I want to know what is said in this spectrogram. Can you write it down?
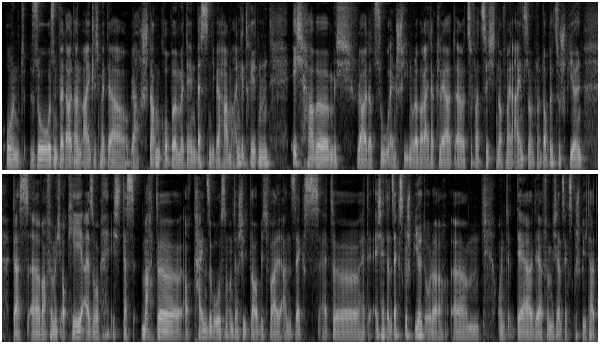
Und so sind wir da dann eigentlich mit der ja, Stammgruppe, mit den Besten, die wir haben, angetreten. Ich habe mich ja dazu entschieden oder bereit erklärt, äh, zu verzichten auf mein Einzel und nur Doppel zu spielen. Das äh, war für mich okay. Also ich, das machte auch keinen so großen Unterschied, glaube ich, weil an sechs hätte, hätte ich hätte an sechs gespielt oder ähm, und der, der für mich an sechs gespielt hat,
